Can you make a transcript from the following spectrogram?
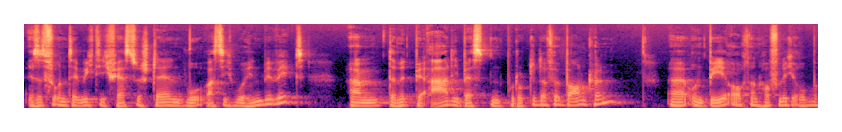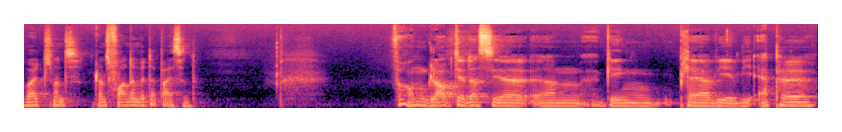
es ist für uns sehr wichtig festzustellen, wo, was sich wohin bewegt, ähm, damit wir A, die besten Produkte dafür bauen können äh, und B, auch dann hoffentlich europaweit ganz, ganz vorne mit dabei sind. Warum glaubt ihr, dass ihr ähm, gegen Player wie, wie Apple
